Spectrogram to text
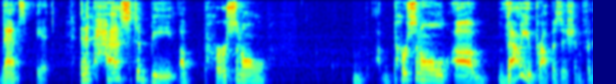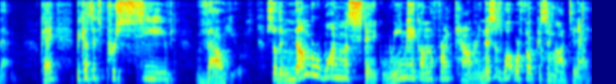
That's it. And it has to be a personal personal uh, value proposition for them okay because it's perceived value so the number one mistake we make on the front counter and this is what we're focusing on today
